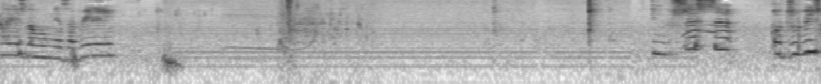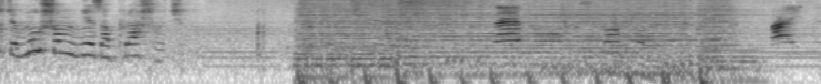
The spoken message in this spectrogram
No i znowu mnie zabili. I wszyscy oczywiście muszą mnie zapraszać. Zenu, spoko, fajny.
